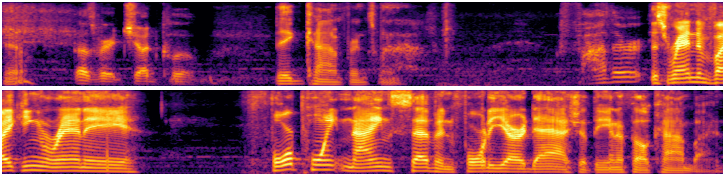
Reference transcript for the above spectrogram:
Yeah. That was very Judd clue. Big conference win. Father, This random Viking ran a 4.97 40 yard dash at the NFL Combine.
